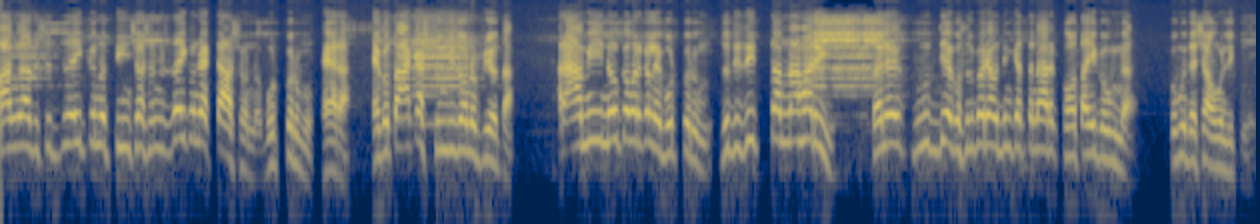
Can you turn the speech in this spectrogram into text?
বাংলাদেশের যে কোনো তিনশো আসনের যে কোনো একটা আসন ভোট করব হেরা এগো তো আকাশ চুম্বি জনপ্রিয়তা। আর আমি নৌকা কালে ভোট করুম। যদি জিততাম না পারি, তাহলে দুধ দিয়ে গোসল করে ওদিন কেতন আর কথাই কম না। কমু দেশে আওয়ামী লীগ নেই।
